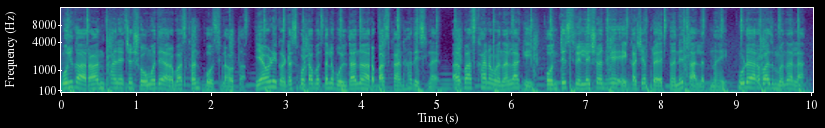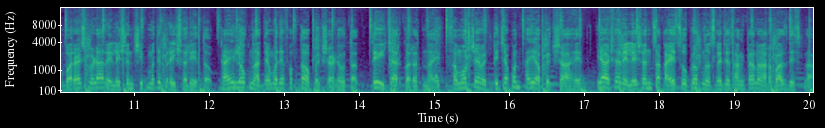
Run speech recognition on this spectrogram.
मुलगा अरहान खान याच्या शो मध्ये अरबाज खान पोहोचला होता. यावेळी घटस्फोटाबद्दल बोलताना अरबाज खान हा दिसलाय. अरबाज खान म्हणाला की कोणतेच रिलेशन हे एकाच्या प्रयत्नाने चालत नाही. पुढे अरबाज म्हणाला बऱ्याच वेळा रिलेशनशिपमध्ये प्रेशर येतं. काही लोक नात्यामध्ये फक्त अपेक्षा ठेवतात. ते विचार करत नाही आहेत. समोरच्या व्यक्तीच्या पण काही अपेक्षा आहेत. या अशा रिलेशनचा काहीच उपयोग नसल्याचे सांगताना अरबाज दिसला.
